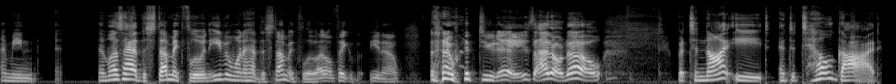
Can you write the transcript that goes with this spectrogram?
I mean, unless I had the stomach flu, and even when I had the stomach flu, I don't think, you know, that I went two days. I don't know. But to not eat and to tell God,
